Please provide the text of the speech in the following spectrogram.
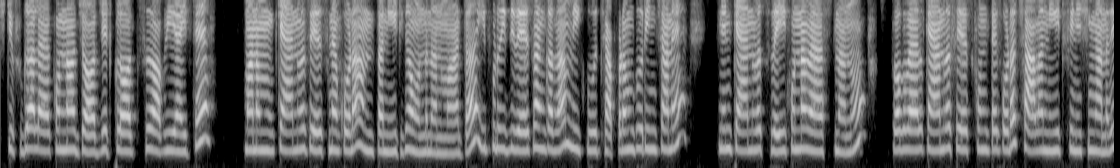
స్టిఫ్గా లేకుండా జార్జెట్ క్లాత్స్ అవి అయితే మనం క్యాన్వాస్ వేసినా కూడా అంత నీట్గా ఉండదన్నమాట. ఉండదు అనమాట ఇప్పుడు ఇది వేసాం కదా మీకు చెప్పడం గురించనే నేను క్యాన్వాస్ వేయకుండా వేస్తున్నాను. ఒకవేళ క్యాన్వాస్ వేసుకుంటే కూడా చాలా నీట్ ఫినిషింగ్ అనేది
